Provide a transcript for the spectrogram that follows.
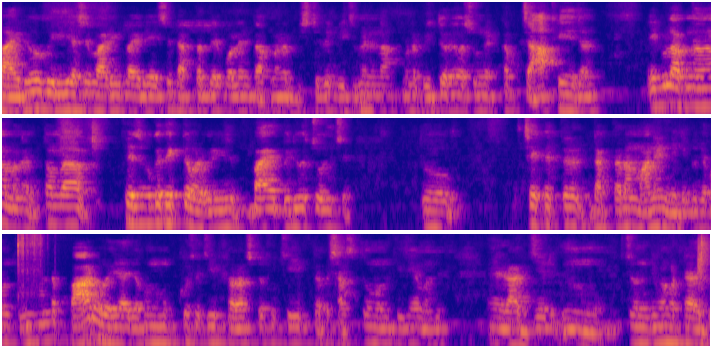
বাইরেও বেরিয়ে আসে বাড়ির বাইরে এসে ডাক্তারদের বলেন, তো আপনারা বৃষ্টিতে ভিজবেন না আপনারা ভিতরে আসুন, এক কাপ চা খেয়ে যান। এগুলো আপনারা মানে তোমরা ফেসবুকে দেখতে পারবে বাইরে ভিডিও চলছে। তো সেক্ষেত্রে ডাক্তাররা মানেননি, কিন্তু যখন তিন ঘণ্টা পার হয়ে যায়, যখন মুখ্য সচিব, স্বরাষ্ট্র সচিব, তারপরে স্বাস্থ্যমন্ত্রী যে আমাদের রাজ্যের চন্দ্রিমা ভট্টাচার্য,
